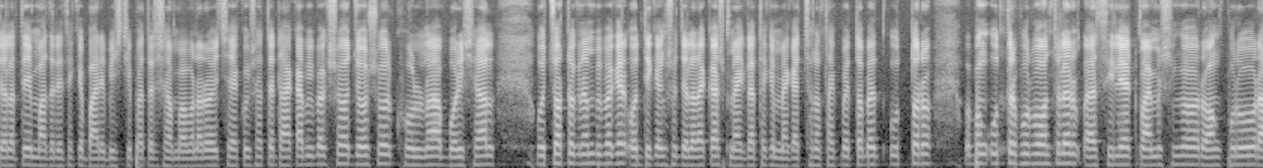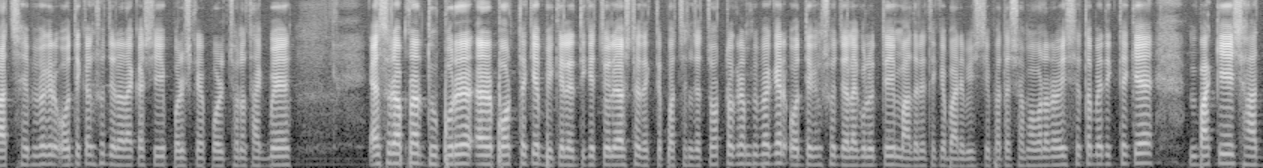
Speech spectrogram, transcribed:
জেলাতেই মাঝারি থেকে ভারী বৃষ্টিপাতের সম্ভাবনা রয়েছে। একই সাথে ঢাকা বিভাগ সহ যশোর, খুলনা, বরিশাল ও চট্টগ্রাম বিভাগের অধিকাংশ জেলার আকাশ মেঘলা থেকে মেঘাচ্ছন্ন থাকবে। তবে উত্তর এবং উত্তর পূর্ব অঞ্চলের সিলেট, ময়মনসিংহ, রংপুর ও রাজশাহী বিভাগের অধিকাংশ জেলার আকাশই পরিষ্কার পরিচ্ছন্ন থাকবে। এছাড়া আপনার দুপুরের পর থেকে বিকেলের দিকে চলে আসতে দেখতে পাচ্ছেন যে চট্টগ্রাম বিভাগের অধিকাংশ জেলাগুলোতেই মাঝারি থেকে ভারী বৃষ্টিপাতের সম্ভাবনা রয়েছে। তবে এদিক থেকে বাকি সাত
